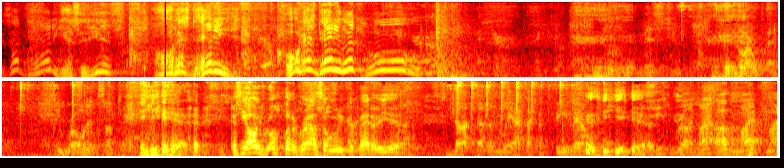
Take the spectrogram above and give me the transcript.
Is that daddy? Yes, it is. Oh, that's daddy. Oh, that's daddy. Look. Ooh. Missed you. You are wet. She rolled it sometimes. yeah. Because she always rolls on the ground so we can pet her. Yeah. Not, doesn't really act like a female. yeah. She's really my uh, my my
